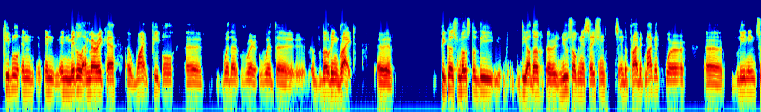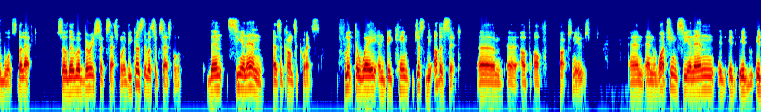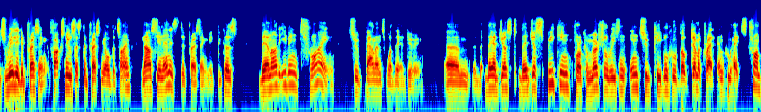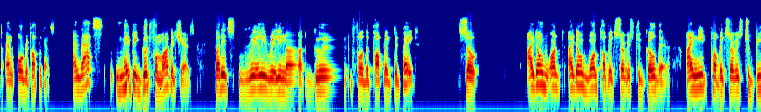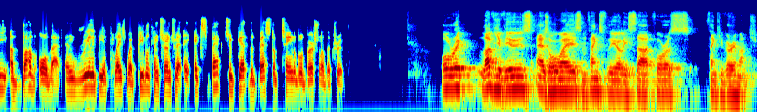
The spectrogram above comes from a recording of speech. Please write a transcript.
people in, in, in middle America, uh, white people uh, with a with the voting right. Uh, because most of the the other news organizations in the private market were leaning towards the left, so they were very successful. And because they were successful, then CNN, as a consequence, flipped away and became just the opposite um, uh, of, of Fox News. And, and watching CNN, it, it, it, it's really depressing. Fox News has depressed me all the time. Now CNN is depressing me because they're not even trying to balance what they're doing. Um, they are just they're just speaking for a commercial reason into people who vote Democrat and who hates Trump and all Republicans. And that's maybe good for market shares, but it's really, really not good for the public debate. So I don't want I don't want public service to go there. I need public service to be above all that and really be a place where people can turn to and expect to get the best obtainable version of the truth. Ulrich, love your views as always, and thanks for the early start for us. Thank you very much.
